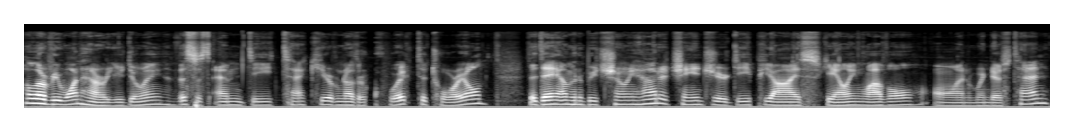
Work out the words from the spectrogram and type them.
Hello everyone, how are you doing? This is MD Tech here with another quick tutorial. Today I'm going to be showing how to change your DPI scaling level on Windows 10.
